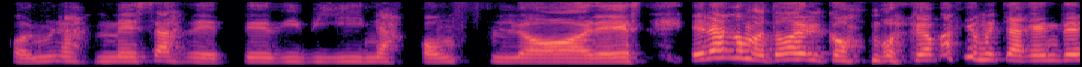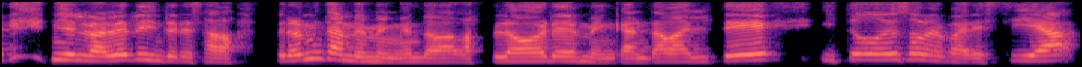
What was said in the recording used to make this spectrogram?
con unas mesas de té divinas, con flores. Era como todo el combo. Capaz que mucha gente ni el ballet le interesaba. Pero a mí también me encantaban las flores, me encantaba el té y todo eso me parecía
